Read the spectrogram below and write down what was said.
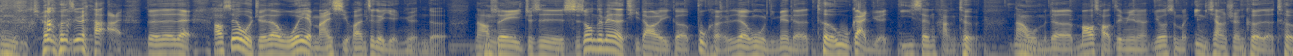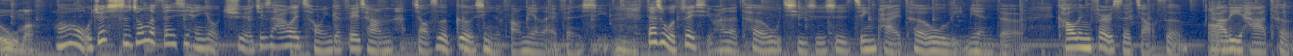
嗯、绝对不是因为他矮，对对对，好所以我觉得我也蛮喜欢这个演员的，那所以就是时钟这边的提到了一个不可能任务里面的特务干员医生杭特，那我们的猫草这边呢，有什么印象深刻的特务吗？哦，我觉得时钟的分析很有趣，就是他会从一个非常角色个性的方面来分析，嗯，但是我最喜欢的特务其实是金牌特务里面的 Colin Firth 的角色哈利哈特。哦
